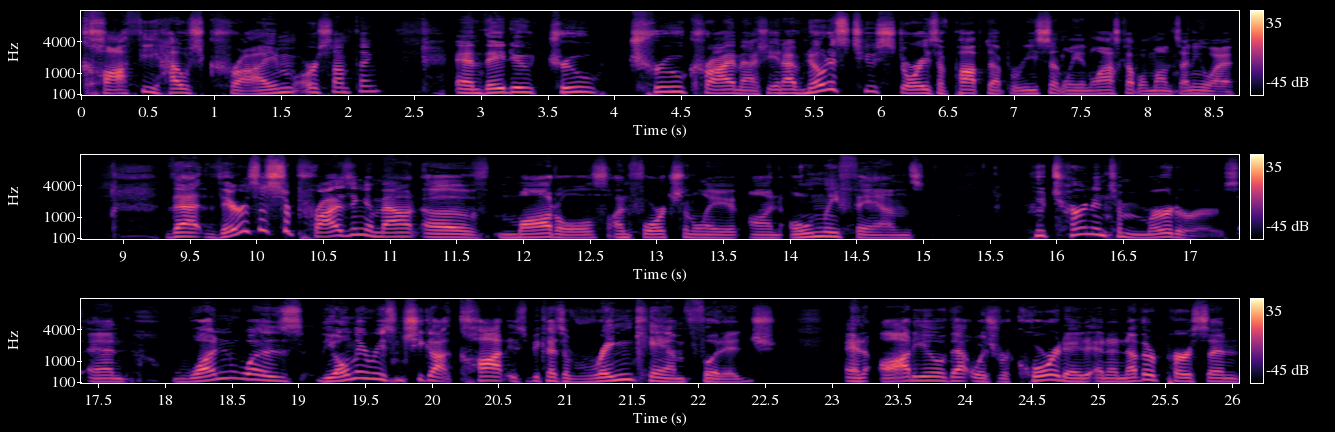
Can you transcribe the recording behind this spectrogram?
Coffee House Crime or something. And they do true true crime actually. And I've noticed two stories have popped up recently in the last couple of months anyway. That there's a surprising amount of models, unfortunately, on OnlyFans who turn into murderers. And one was the only reason she got caught is because of ring cam footage and audio that was recorded. And another person,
